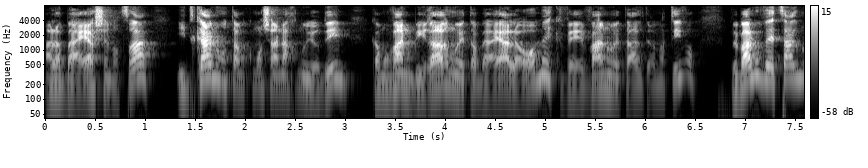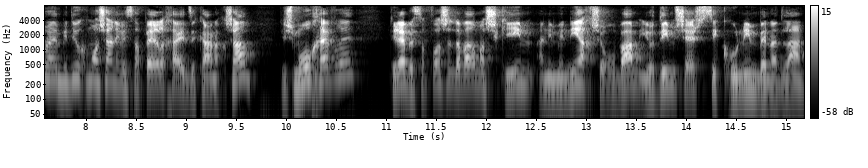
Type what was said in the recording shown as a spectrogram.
על הבעיה שנוצרה, עדכנו אותם כמו שאנחנו יודעים, כמובן ביררנו את הבעיה לעומק והבנו את האלטרנטיבות, ובאנו והצגנו להם בדיוק כמו שאני מספר לך את זה כאן עכשיו, תשמעו חבר'ה, תראה בסופו של דבר משקיעים, אני מניח שרובם יודעים שיש סיכונים בנדל"ן,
